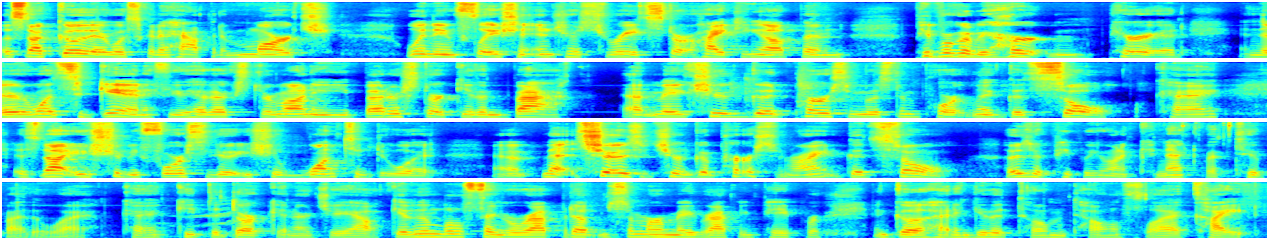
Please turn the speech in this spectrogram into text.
Let's not go there. What's going to happen in March? When the inflation interest rates start hiking up and people are going to be hurting, period. And there, once again, if you have extra money, you better start giving back. That makes you a good person, most importantly, a good soul, okay? It's not you should be forced to do it, you should want to do it. And that shows that you're a good person, right? Good soul. Those are people you want to connect with too, by the way. Okay, keep the dark energy out. Give them a little finger, wrap it up in some mermaid wrapping paper, and go ahead and give it to them and tell them to fly a kite.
